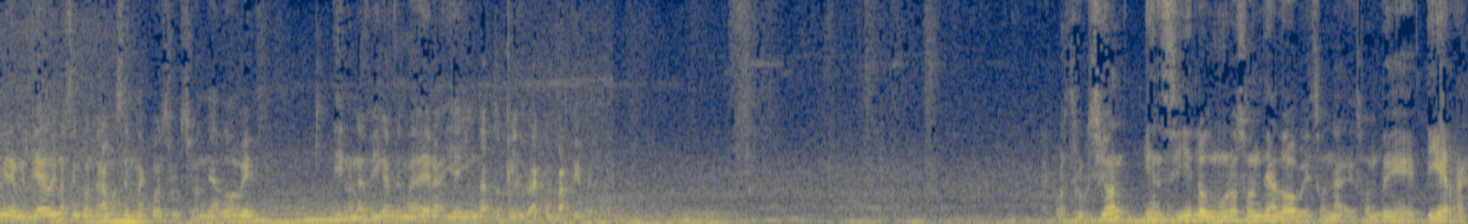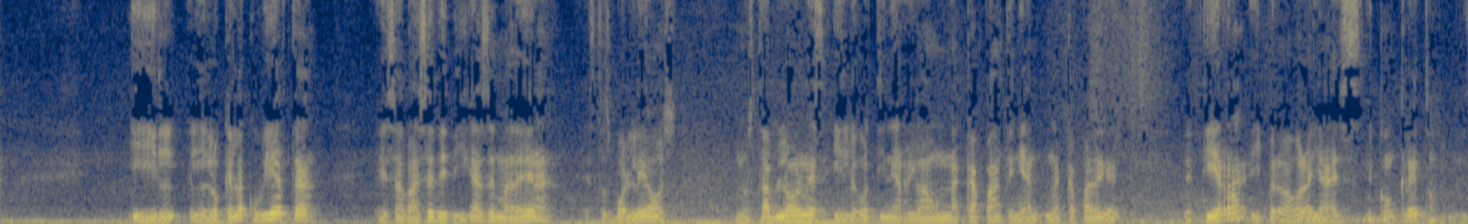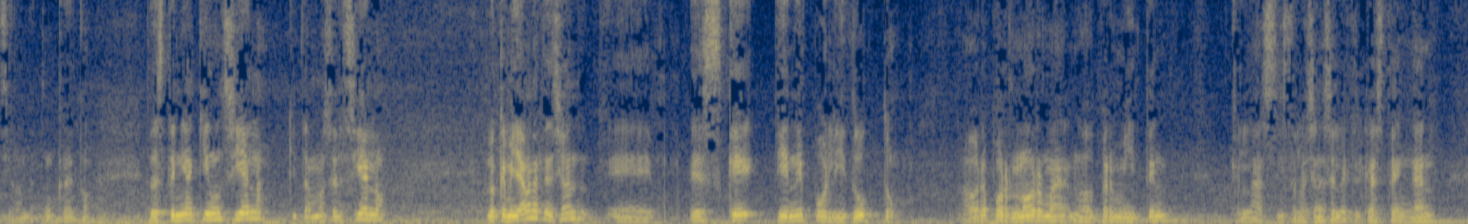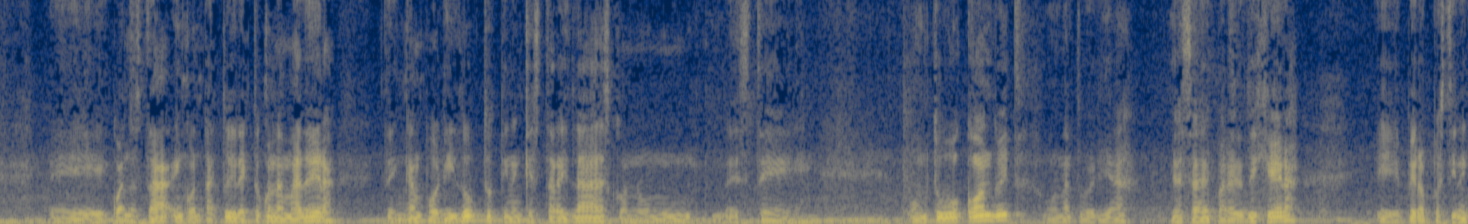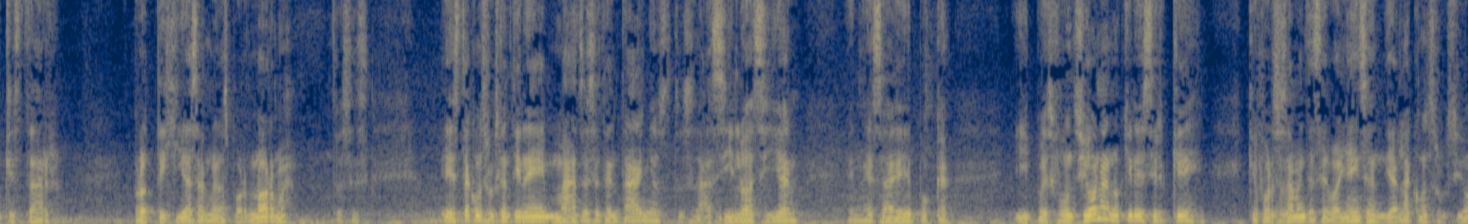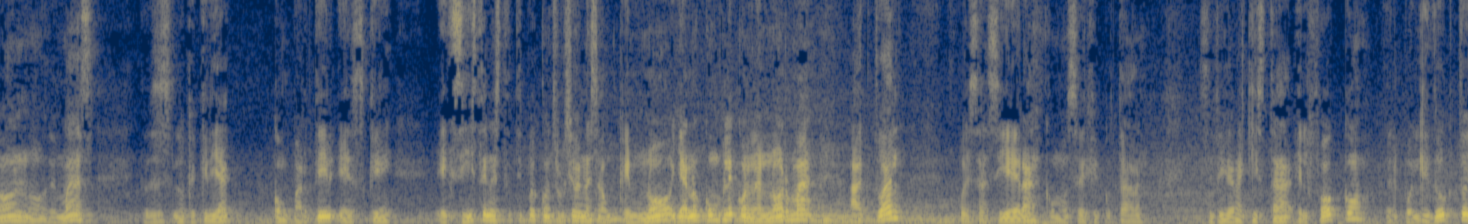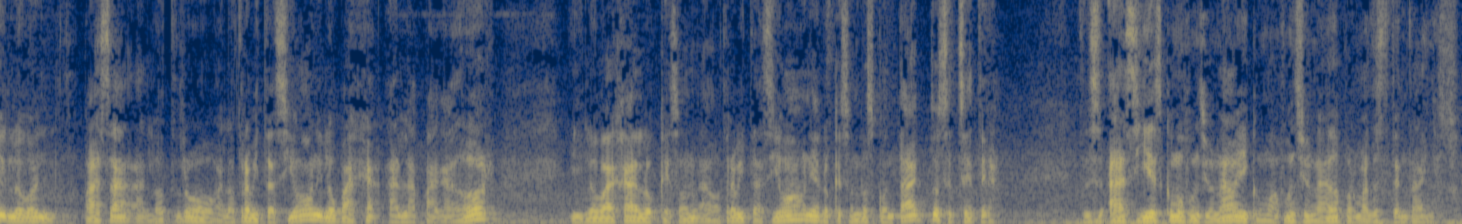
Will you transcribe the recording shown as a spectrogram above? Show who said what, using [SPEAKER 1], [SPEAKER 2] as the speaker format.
[SPEAKER 1] Miren, el día de hoy nos encontramos en una construcción de adobe. Tiene unas vigas de madera y hay un dato que les voy a compartir. La construcción en sí, los muros son de adobe, son, son de tierra. Y lo que es la cubierta es a base de vigas de madera, estos boleos, unos tablones y luego tiene arriba una capa, tenían una capa de de tierra, y pero ahora ya es de concreto, lo hicieron de concreto. Entonces tenía aquí un cielo, quitamos el cielo. Lo que me llama la atención eh, es que tiene poliducto. Ahora por norma no permiten que las instalaciones eléctricas tengan, eh, cuando está en contacto directo con la madera, tengan poliducto, tienen que estar aisladas con un, este, un tubo conduit, una tubería ya sea de pared ligera, eh, pero pues tienen que estar protegidas al menos por norma. Entonces, esta construcción tiene más de 70 años, entonces así lo hacían en esa época y pues funciona, no quiere decir que, que forzosamente se vaya a incendiar la construcción o demás. Entonces, lo que quería compartir es que existen este tipo de construcciones, aunque no ya no cumple con la norma actual, pues así era como se ejecutaban. Se fijan, aquí está el foco, el poliducto y luego pasa al otro, a la otra habitación y lo baja al apagador y lo baja a lo que son a otra habitación y a lo que son los contactos, etcétera. Entonces, así es como funcionaba y como ha funcionado por más de 70 años.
